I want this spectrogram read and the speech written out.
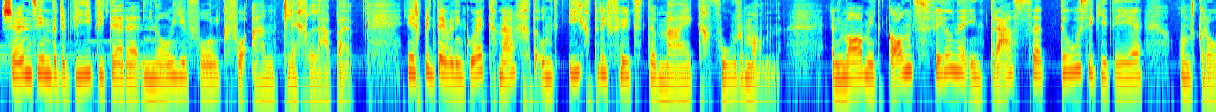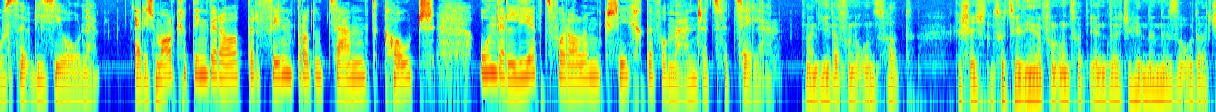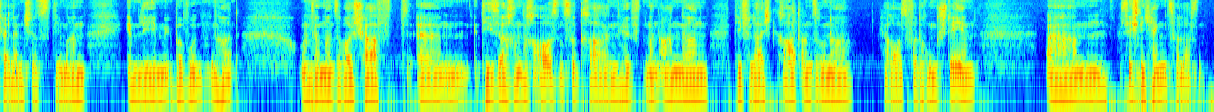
Schön sind ihr dabei bei dieser neuen Folge von «Endlich Leben». Ich bin Evelyn Gutknecht und ich treffe heute den Mike Fuhrmann. Ein Mann mit ganz vielen Interessen, tausend Ideen und grossen Visionen. Er ist Marketingberater, Filmproduzent, Coach und er liebt vor allem, Geschichten von Menschen zu erzählen. Ich meine, jeder von uns hat Geschichten zu erzählen. Jeder von uns hat irgendwelche Hindernisse oder Challenges, die man im Leben überwunden hat. Und wenn man es aber schafft, ähm, die Sachen nach außen zu tragen, hilft man anderen, die vielleicht gerade an so einer Herausforderung stehen, ähm, sich nicht hängen zu lassen.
